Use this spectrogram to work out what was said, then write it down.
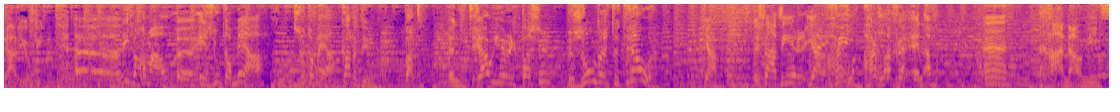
Radio 10. Eh lieve allemaal, eh, in Zoetermea... Zoetermea? Kan het nu. Wat? Een trouwjurk passen zonder te trouwen. Ja, er staat hier, ja, hard, hard lachen en af... Ga nou niet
